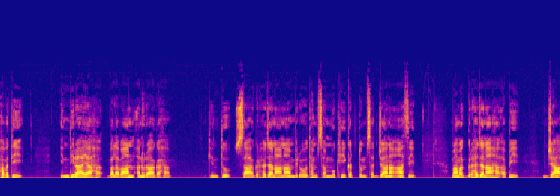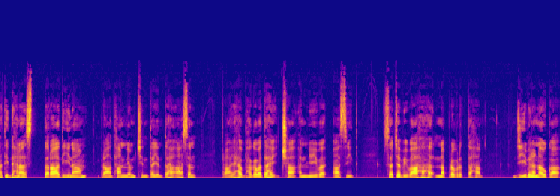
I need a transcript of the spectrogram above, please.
भवति इन्दिरायाः बलवान् अनुरागः किन्तु सा गृहजनानाम् विरोधम् सम्मुखीकर्तुम् सज्जा न आसीत्। मम गृहजनाः अपि जातिधनस्तरादीनाम् प्राधान्यम् चिन्तयन्तः आसन्। प्रायः भगवतः इच्छा अन्यैव आसीत्। स च विवाहः न प्रवृत्तः। जीवननौका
